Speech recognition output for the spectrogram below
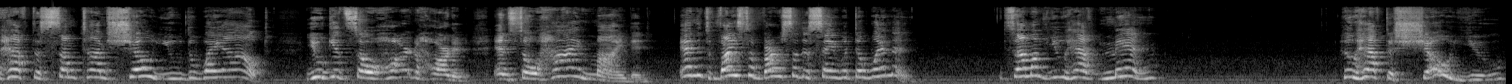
have to sometimes show you the way out. You get so hard hearted and so high minded. And it's vice versa the same with the women. Some of you have men who have to show you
